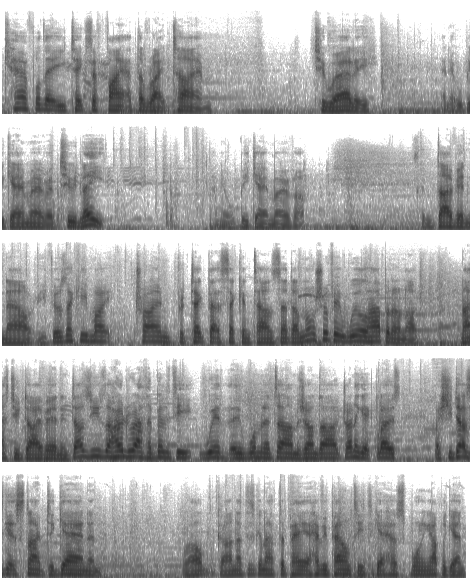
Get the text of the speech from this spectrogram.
careful that he takes a fight at the right time. Too early, and it will be game over. Too late, and it will be game over. He's going to dive in now. He feels like he might try and protect that second town center. I'm not sure if it will happen or not. Nice to dive in. It does use the Holy Wrath ability with the Woman at Arms, Jeanne d'Arc, trying to get close, but she does get sniped again, and well, Garnath is going to have to pay a heavy penalty to get her spawning up again.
